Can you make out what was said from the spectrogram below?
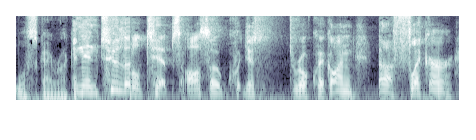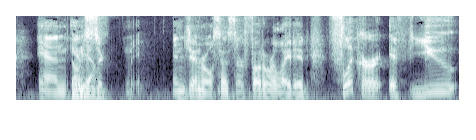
will skyrocket. And then two little tips, also, qu- just real quick on uh, Flickr and oh, Instagram. Yeah. In general, since they're photo related, Flickr, if you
